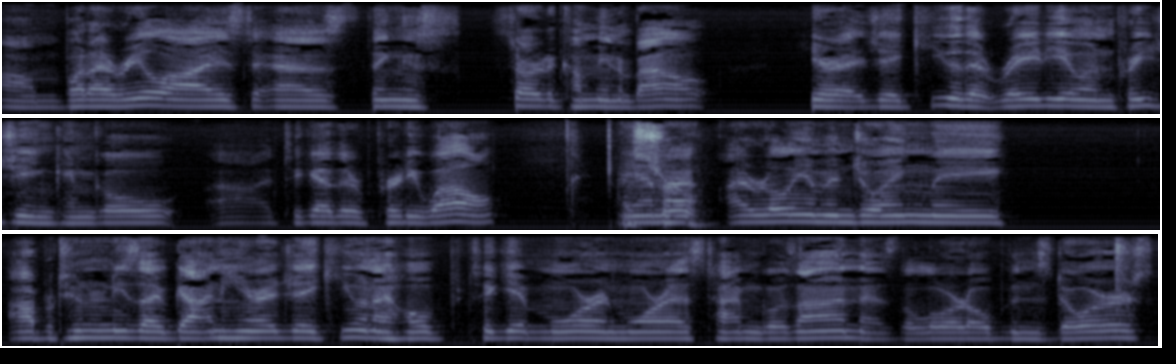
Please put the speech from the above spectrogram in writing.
Um, but I realized as things started coming about here at JQ that radio and preaching can go uh, together pretty well, That's and true. I, I really am enjoying the opportunities I've gotten here at JQ, and I hope to get more and more as time goes on, as the Lord opens doors.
